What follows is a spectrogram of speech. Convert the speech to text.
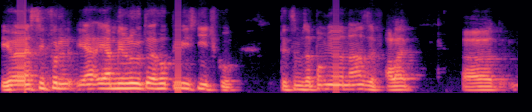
jo, já si furt, já, já miluju tu jeho písničku. Teď jsem zapomněl název, ale Uh,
